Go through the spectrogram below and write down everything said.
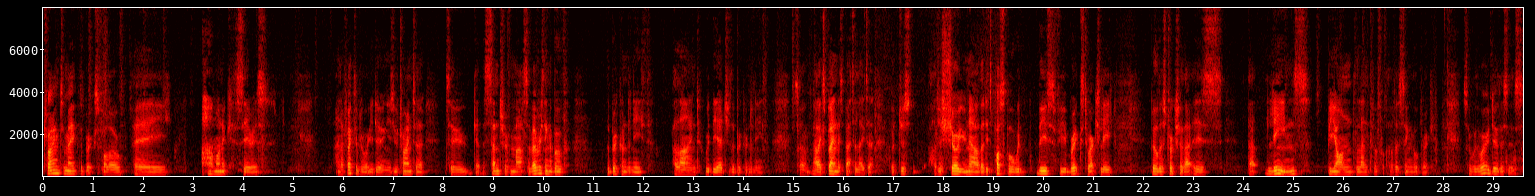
trying to make the bricks follow a harmonic series. And effectively what you're doing is you're trying to, to get the centre of mass of everything above the brick underneath aligned with the edge of the brick underneath. So I'll explain this better later, but just I'll just show you now that it's possible with these few bricks to actually build a structure that is that leans beyond the length of, of a single brick. So the way we do this is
